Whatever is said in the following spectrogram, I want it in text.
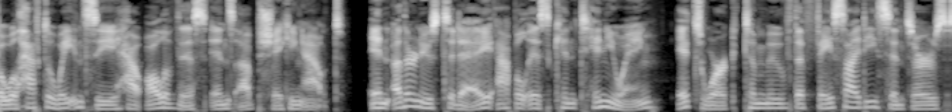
but we'll have to wait and see how all of this ends up shaking out. In other news today, Apple is continuing its work to move the Face ID sensors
